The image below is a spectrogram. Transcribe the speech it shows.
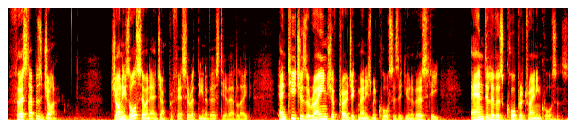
First up is John. John is also an adjunct professor at the University of Adelaide and teaches a range of project management courses at university and delivers corporate training courses.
